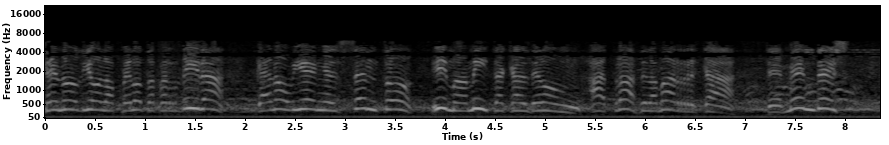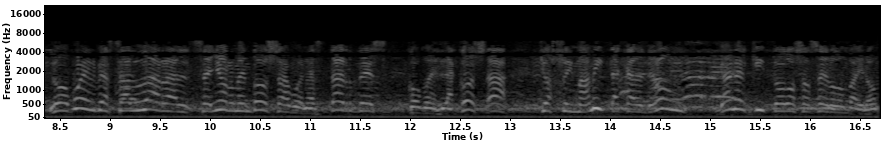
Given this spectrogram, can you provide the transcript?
que no dio la pelota perdida, ganó bien el centro y Mamita Calderón atrás de la marca de Méndez. Lo vuelve a saludar al señor Mendoza. Buenas tardes, ¿cómo es la cosa? Yo soy Mamita Calderón. Gana el Quito 2 a 0, don Byron.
